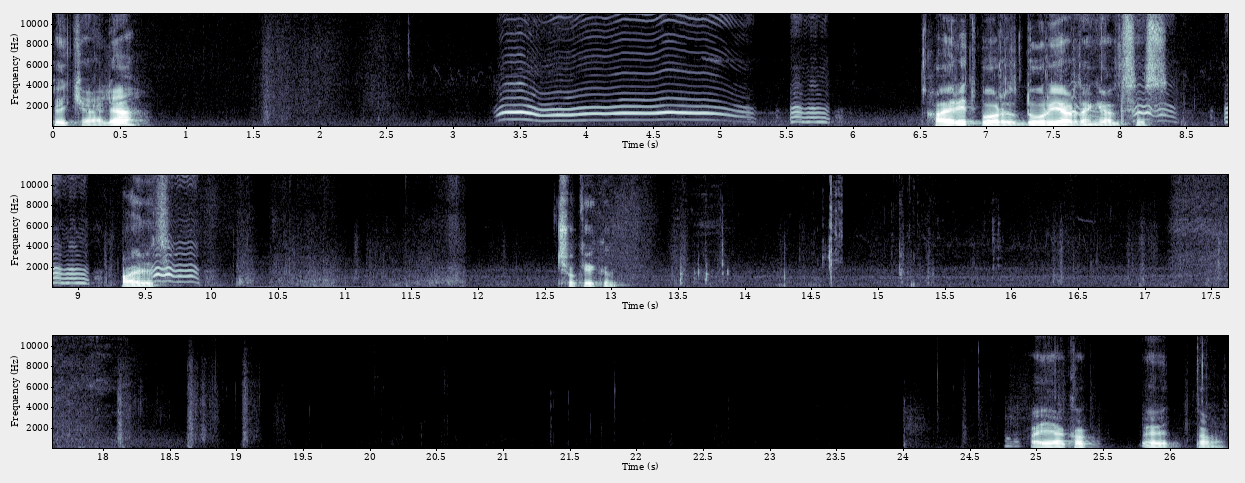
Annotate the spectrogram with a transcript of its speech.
Pekala. Hayret bu arada. Doğru yerden geldi ses. Hayret. Çok yakın. Ayağa kalk. Evet tamam.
